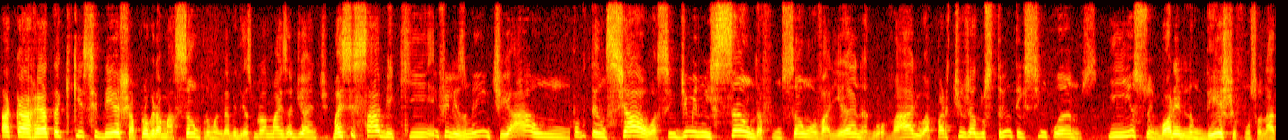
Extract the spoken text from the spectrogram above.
acarreta que se deixa a programação para uma gravidez para mais adiante. Mas se sabe que, infelizmente, há um potencial, assim, diminuição da função ovariana, do ovário, a partir já dos 35 anos. E isso, embora ele não deixe funcionar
